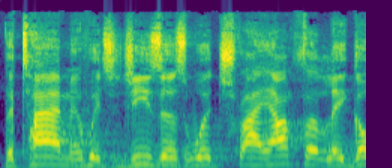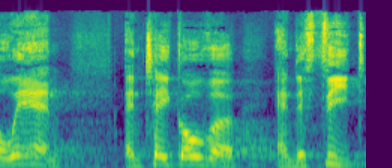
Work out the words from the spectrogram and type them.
the time in which Jesus would triumphantly go in and take over and defeat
